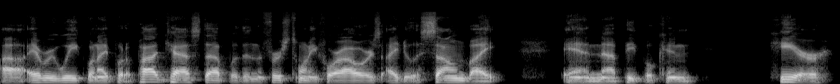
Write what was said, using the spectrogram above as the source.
uh, every week when i put a podcast up within the first 24 hours i do a sound bite and uh, people can hear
